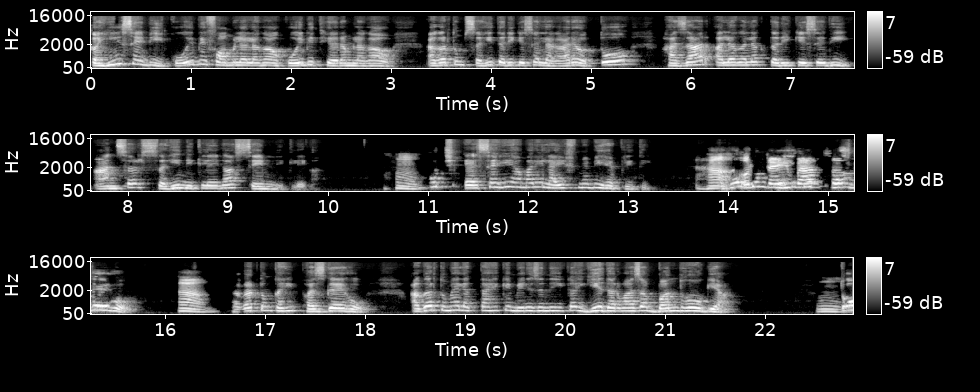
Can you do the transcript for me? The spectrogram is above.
कहीं से भी कोई भी फॉर्मूला लगाओ कोई भी थियरम लगाओ अगर तुम सही तरीके से लगा रहे हो तो हज़ार अलग अलग तरीके से भी आंसर सही निकलेगा सेम निकलेगा हम्म। कुछ ऐसे ही हमारी लाइफ में भी है प्रीति हाँ, अगर और तुम कई बार फंस गए हो हाँ अगर तुम कहीं फंस गए हो अगर तुम्हें लगता है कि मेरी ज़िंदगी का ये दरवाज़ा बंद हो गया। तो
